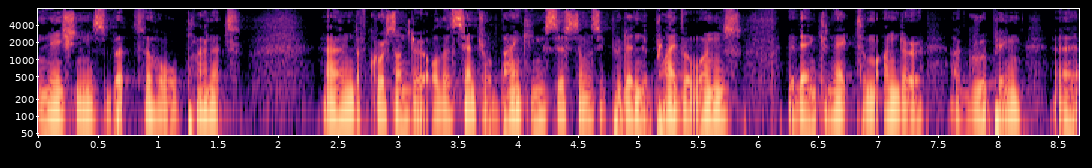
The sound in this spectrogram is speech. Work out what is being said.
nations, but the whole planet. And of course, under all the central banking systems, they put in the private ones. They then connect them under a grouping uh,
